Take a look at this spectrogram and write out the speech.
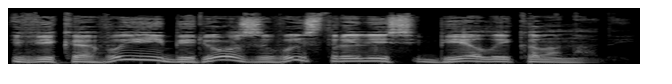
Вековые березы выстроились белой колоннадой.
